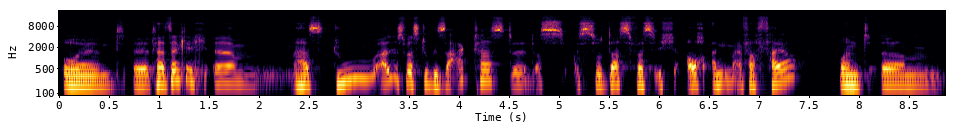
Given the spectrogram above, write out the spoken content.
und äh, tatsächlich ähm, hast du alles, was du gesagt hast, äh, das ist so das, was ich auch an ihm einfach feier. Und ähm,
